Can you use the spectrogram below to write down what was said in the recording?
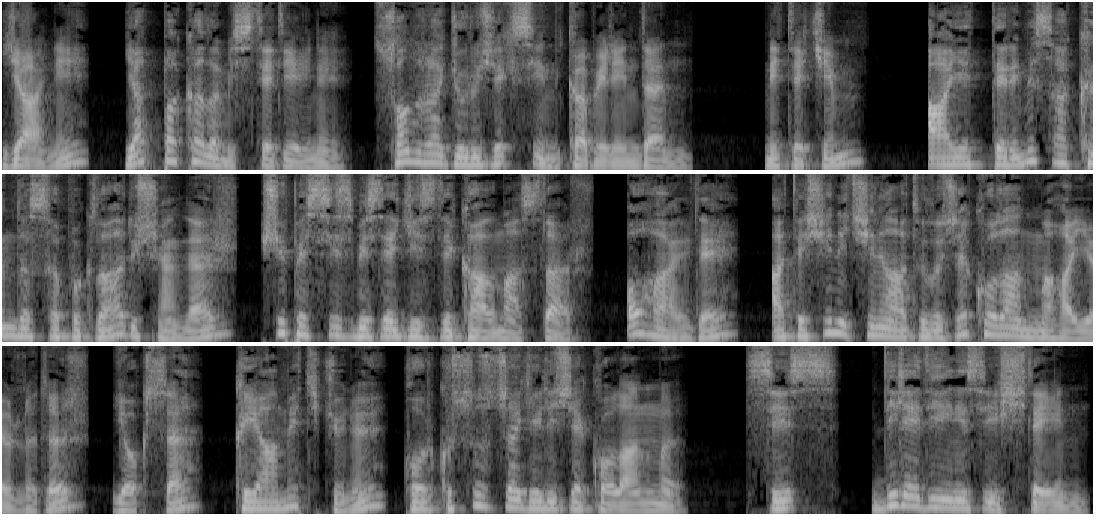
Yani yap bakalım istediğini, sonra göreceksin kabilinden. Nitekim ayetlerimiz hakkında sapıklığa düşenler şüphesiz bize gizli kalmazlar. O halde ateşin içine atılacak olan mı hayırlıdır yoksa kıyamet günü korkusuzca gelecek olan mı? Siz dilediğinizi işleyin.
